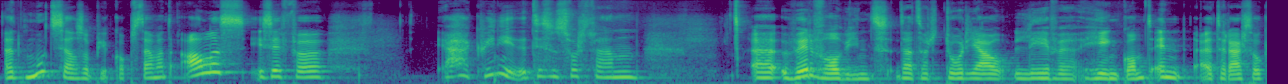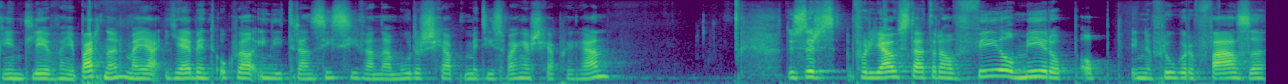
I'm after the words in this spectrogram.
Het moet zelfs op je kop staan, want alles is even ja, ik weet niet, het is een soort van uh, wervelwind dat er door jouw leven heen komt. En uiteraard ook in het leven van je partner. Maar ja, jij bent ook wel in die transitie van dat moederschap met die zwangerschap gegaan. Dus er voor jou staat er al veel meer op, op in een vroegere fase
